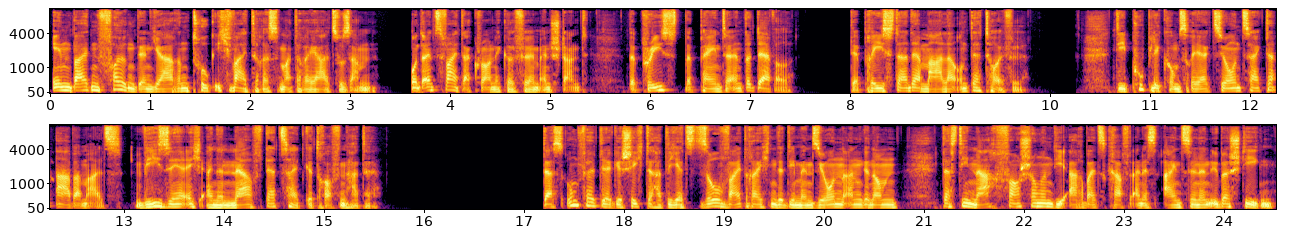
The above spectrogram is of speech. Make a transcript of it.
In beiden folgenden Jahren trug ich weiteres Material zusammen. Und ein zweiter Chronicle-Film entstand, The Priest, The Painter and the Devil, der Priester, der Maler und der Teufel. Die Publikumsreaktion zeigte abermals, wie sehr ich einen Nerv der Zeit getroffen hatte. Das Umfeld der Geschichte hatte jetzt so weitreichende Dimensionen angenommen, dass die Nachforschungen die Arbeitskraft eines Einzelnen überstiegen.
